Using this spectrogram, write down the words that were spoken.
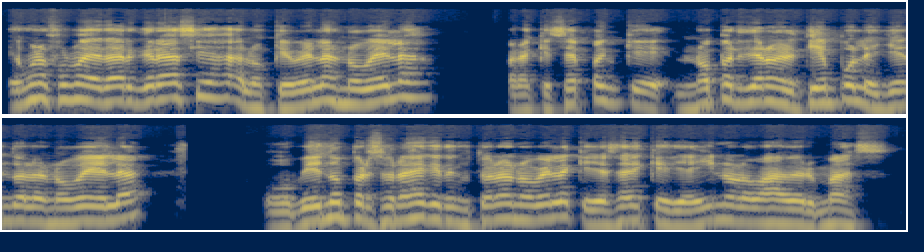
es una forma de dar gracias a los que ven las novelas para que sepan que no perdieron el tiempo leyendo la novela o viendo un personaje que te gustó en la novela que ya sabes que de ahí no lo vas a ver más.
